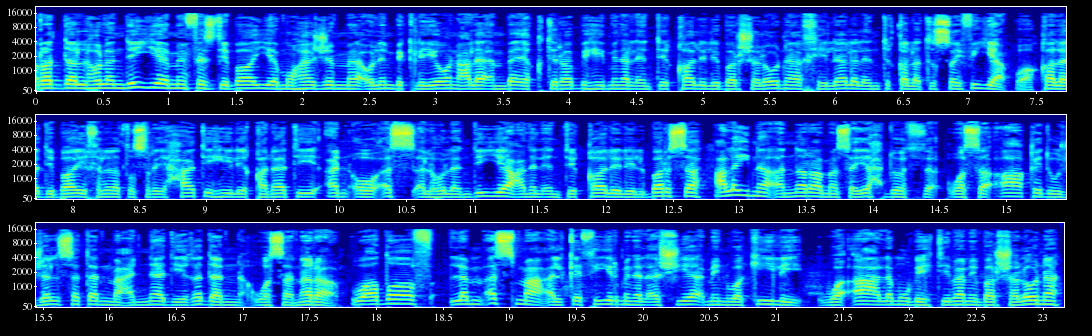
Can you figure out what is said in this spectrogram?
رد الهولندي ممفيس ديباي مهاجم أولمبيك ليون على أنباء اقترابه من الانتقال لبرشلونة خلال الانتقالات الصيفية. وقال ديباي خلال تصريحاته لقناة NOS الهولندية عن الانتقال للبرسا علينا أن نرى ما سيحدث وسأعقد جلسة مع النادي غدا وسنرى. وأضاف لم أسمع الكثير من الأشياء من وكيلي وأعلم باهتمام برشلونة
